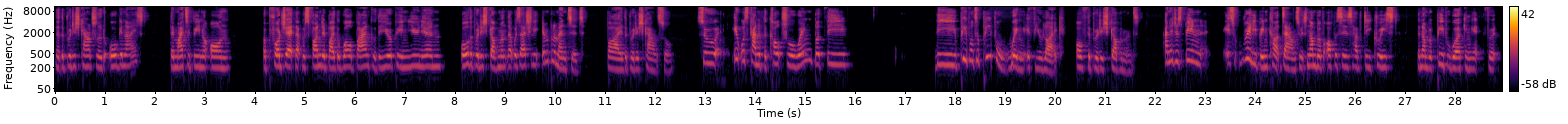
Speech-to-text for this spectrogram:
that the British Council had organized. They might have been on a project that was funded by the World Bank or the European Union or the British government that was actually implemented by the British Council. So it was kind of the cultural wing, but the the people to people wing, if you like, of the British government. And it has been it's really been cut down. So its number of offices have decreased, the number of people working it for it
